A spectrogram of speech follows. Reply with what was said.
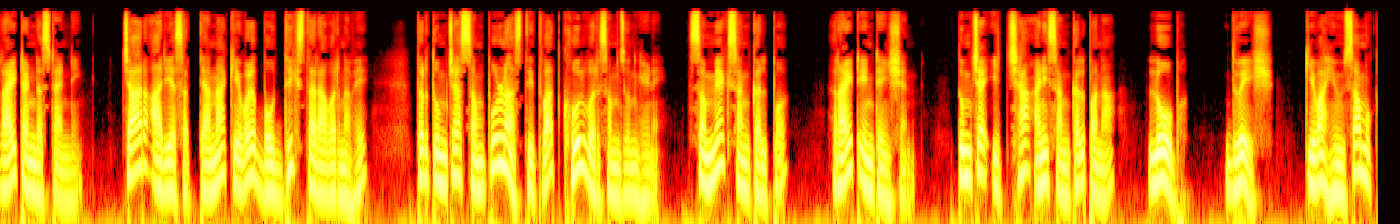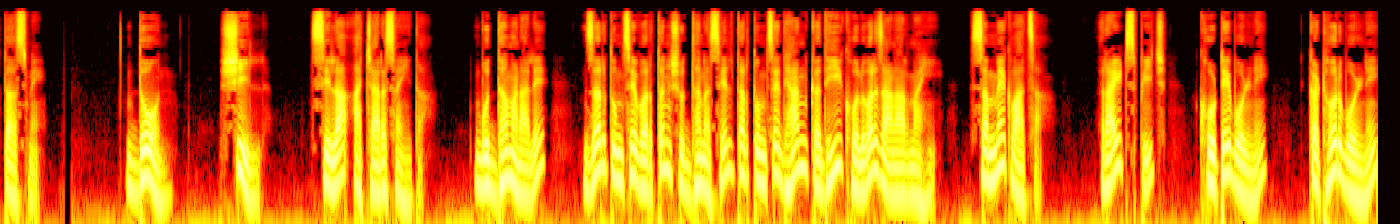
राईट अंडरस्टँडिंग. चार आर्य सत्यांना केवळ बौद्धिक स्तरावर नव्हे तर तुमच्या संपूर्ण अस्तित्वात खोलवर समजून घेणे. सम्यक संकल्प राईट इंटेन्शन तुमच्या इच्छा आणि संकल्पना लोभ द्वेष किंवा हिंसामुक्त असणे. दोन शील सिला आचारसंहिता. बुद्ध म्हणाले जर तुमचे वर्तन शुद्ध नसेल तर तुमचे ध्यान कधीही खोलवर जाणार नाही. सम्यक वाचा. राईट स्पीच खोटे बोलणे कठोर बोलणे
